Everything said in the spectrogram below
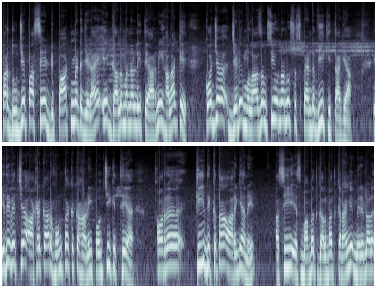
ਪਰ ਦੂਜੇ ਪਾਸੇ ਡਿਪਾਰਟਮੈਂਟ ਜਿਹੜਾ ਹੈ, ਇਹ ਗੱਲ ਮੰਨਣ ਲਈ ਤਿਆਰ ਨਹੀਂ। ਹਾਲਾਂਕਿ ਕੁਝ ਜਿਹੜੇ ਮੁਲਾਜ਼ਮ ਸੀ, ਉਹਨਾਂ ਨੂੰ ਸਸਪੈਂਡ ਵੀ ਕੀਤਾ ਗਿਆ। ਇਹਦੇ ਵਿੱਚ ਆਖਰਕਾਰ ਹੁਣ ਤੱਕ ਕਹਾਣੀ ਪਹੁੰਚੀ ਕਿੱਥੇ ਹੈ? ਔਰ ਕੀ ਦਿੱਕਤਾਂ ਆ ਰਹੀਆਂ ਨੇ? ਅਸੀਂ ਇਸ ਬਾਬਤ ਗੱਲਬਾਤ ਕਰਾਂਗੇ। ਮੇਰੇ ਨਾਲ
